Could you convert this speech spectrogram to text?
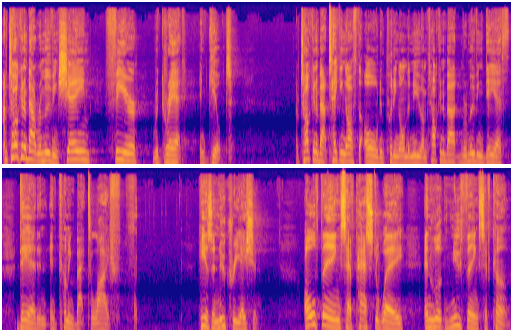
I'm talking about removing shame, fear, regret, and guilt. I'm talking about taking off the old and putting on the new. I'm talking about removing death, dead, and, and coming back to life. He is a new creation. Old things have passed away, and look, new things have come.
